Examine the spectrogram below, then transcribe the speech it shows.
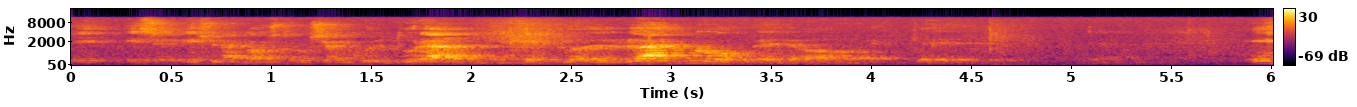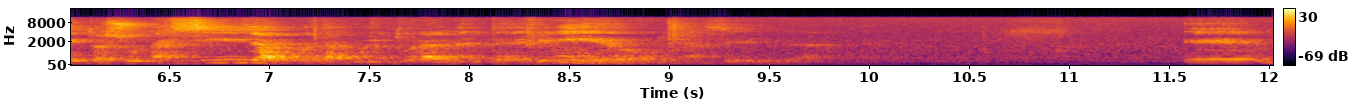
es, una construcción cultural, un ejemplo del blanco, pero este, esto es una silla porque está culturalmente definido, una silla. Em,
